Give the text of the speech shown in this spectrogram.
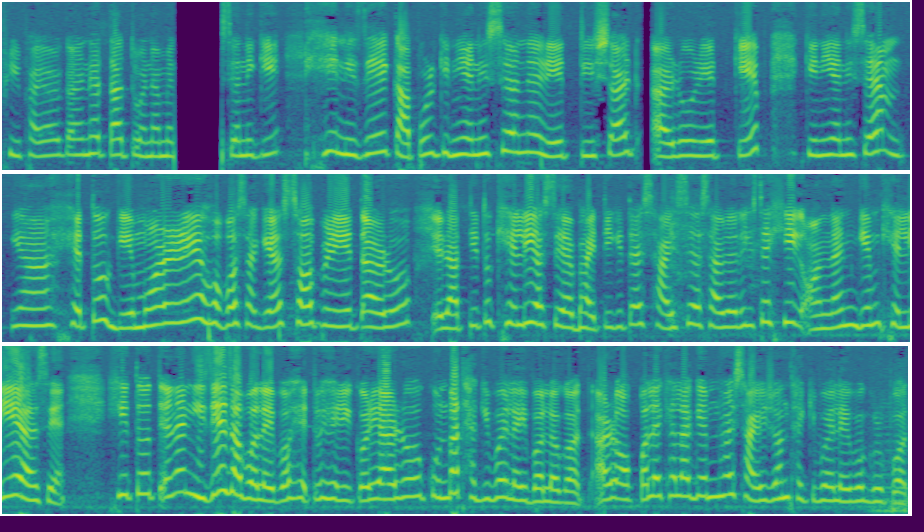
ফ্ৰী ফায়াৰৰ কাৰণে তাত টুৰ্ণামেণ্ট হৈছে নেকি? সি নিজেই কাপোৰ কিনি আনিছে মানে ৰেড টি চাৰ্ট আৰু ৰেড কেপ কিনি আনিছে? সেইটো গেমৰে হ'ব চাগে। চব ৰেড আৰু ৰাতিটো খেলি আছে। ভাইটিকেইটাই চাইছে চাই দেখিছে সি অনলাইন গেম খেলিয়ে আছে। সিটো তেনে নিজেই যাব লাগিব সেইটো হেৰি কৰি আৰু কোনোবা থাকিবই লাগিব লগত। আৰু অকলে খেলা গেম নহয় চাৰিজন থাকিবই লাগিব গ্ৰুপত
